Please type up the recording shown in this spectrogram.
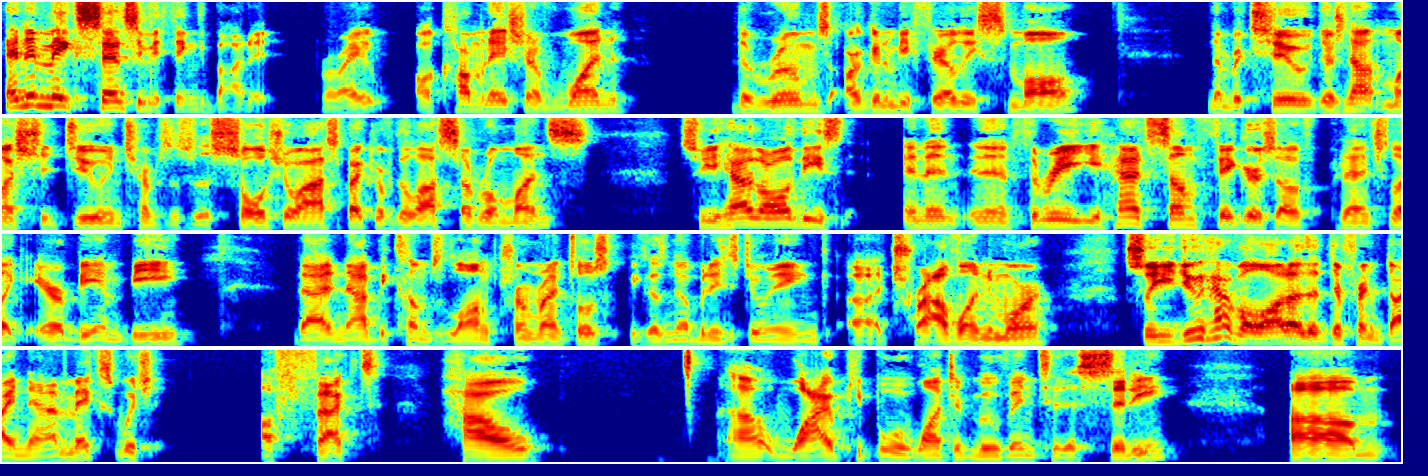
And it makes sense if you think about it, right? A combination of one, the rooms are going to be fairly small. Number two, there's not much to do in terms of the social aspect over the last several months. So you had all these, and then and then three, you had some figures of potential like Airbnb that now becomes long-term rentals because nobody's doing uh, travel anymore. So you do have a lot of the different dynamics which affect how uh, why people would want to move into the city. Um,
